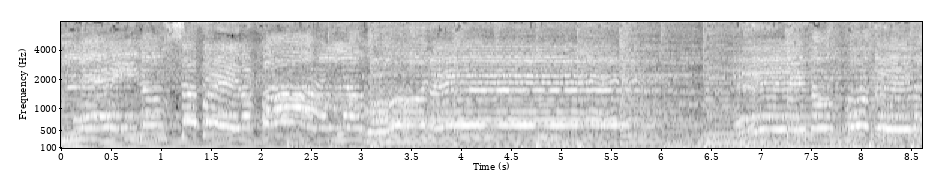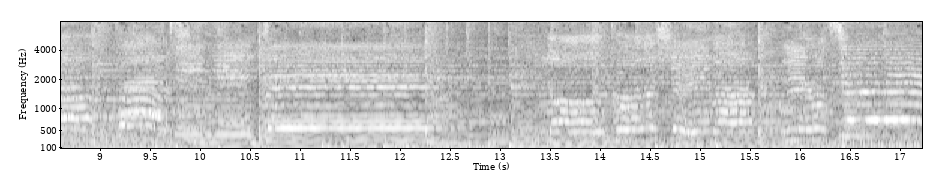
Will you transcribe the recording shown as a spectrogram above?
Lei non sapeva fare l'amore conosceva l'emozione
